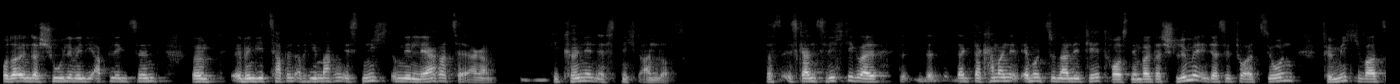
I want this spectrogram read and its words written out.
Oder in der Schule, wenn die abgelenkt sind, äh, wenn die zappeln. Aber die machen es nicht, um den Lehrer zu ärgern. Mhm. Die können es nicht anders. Das ist ganz wichtig, weil da, da, da, kann man Emotionalität rausnehmen, weil das Schlimme in der Situation für mich war,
